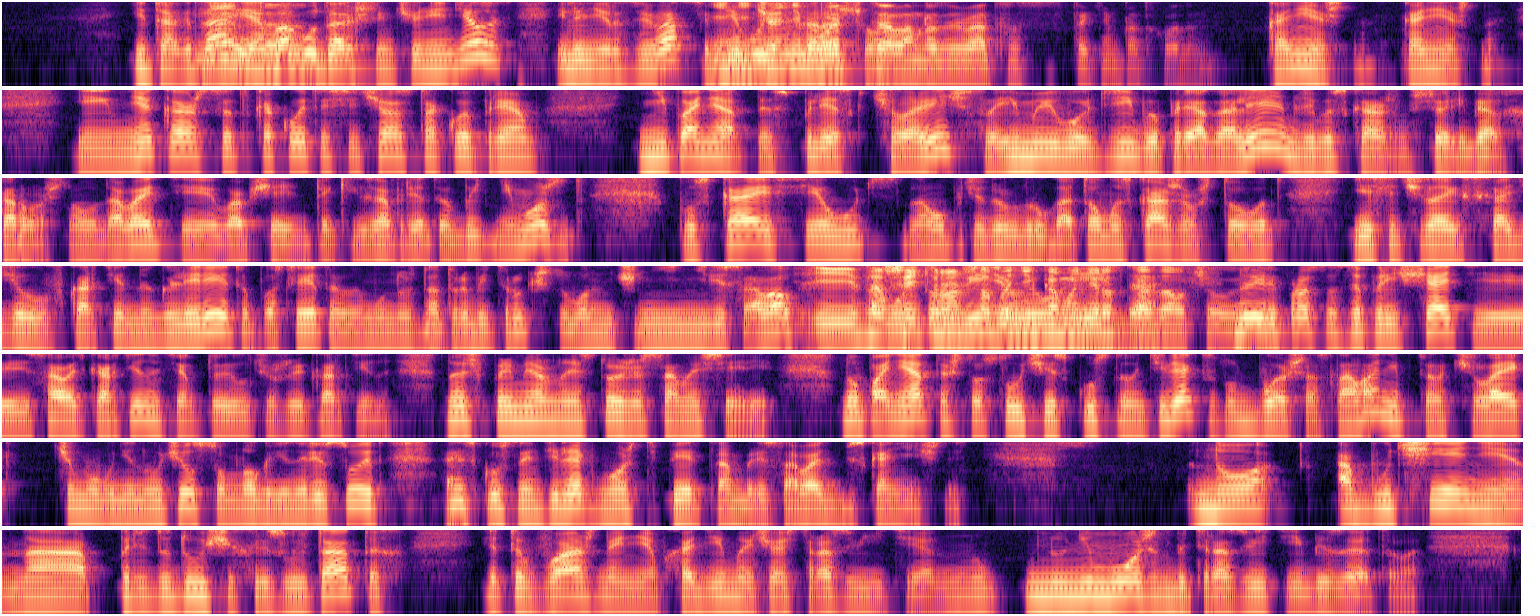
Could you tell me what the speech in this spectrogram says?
И тогда Ну, я это- могу дальше ничего не делать или не развиваться, и И мне ничего будет не будет в целом развиваться с, с таким подходом. Конечно, конечно. И мне кажется, это какой-то сейчас такой прям непонятный всплеск человечества, и мы его либо преодолеем, либо скажем, все, ребят, хорош, ну давайте вообще таких запретов быть не может, пускай все учатся на опыте друг друга. А то мы скажем, что вот если человек сходил в картинную галерею, то после этого ему нужно отрубить руки, чтобы он ничего не, не рисовал. И потому зашить что он рот, чтобы видел никому не умеет, да. рассказал, что Ну или просто запрещать э, рисовать картины тем, кто видел чужие картины. Но это же примерно из той же самой серии. Ну, понятно, что в случае искусственного интеллекта тут больше оснований, потому что человек чему бы не научился, он много не нарисует, а искусственный интеллект может теперь там рисовать бесконечность. Но обучение на предыдущих результатах – это важная, необходимая часть развития. Ну, ну, не может быть развития без этого.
